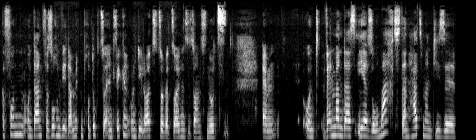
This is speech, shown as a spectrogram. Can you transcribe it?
gefunden und dann versuchen wir damit ein Produkt zu entwickeln und die Leute zu überzeugen, sie sollen es nutzen. Ähm, und wenn man das eher so macht, dann hat man diese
